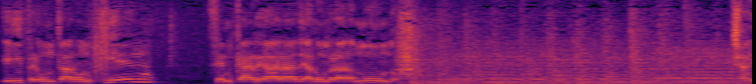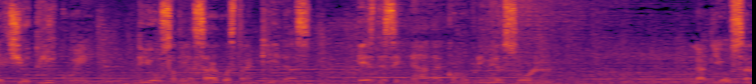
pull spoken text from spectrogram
y preguntaron quién se encargara de alumbrar al mundo. Chalchiutlicue, diosa de las aguas tranquilas, es designada como primer sol. La diosa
